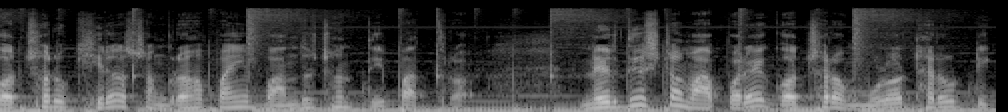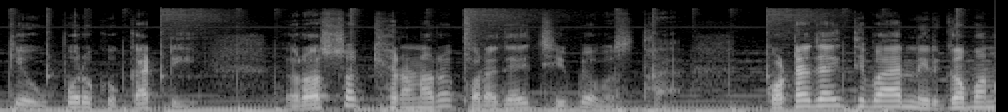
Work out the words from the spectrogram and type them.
ଗଛରୁ କ୍ଷୀର ସଂଗ୍ରହ ପାଇଁ ବାନ୍ଧୁଛନ୍ତି ପାତ୍ର। ନିର୍ଦ୍ଦିଷ୍ଟ ମାପରେ ଗଛର ମୂଳଠାରୁ ଟିକେ ଉପରକୁ କାଟି ରସ କ୍ଷରଣର କରାଯାଇଛି ବ୍ୟବସ୍ଥା। କଟାଯାଇଥିବା ନିର୍ଗମନ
